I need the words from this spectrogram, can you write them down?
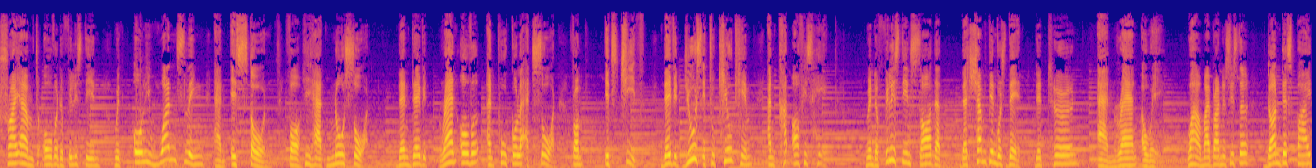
triumphed over the Philistine with only one sling and a stone, for he had no sword. Then David ran over and pulled Goliath's sword from its sheath. David used it to kill him and cut off his head. When the Philistines saw that the champion was dead, they turned and ran away. Wow, my brother and sister, don't despise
